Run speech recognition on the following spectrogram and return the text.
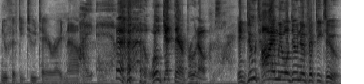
new 52 tear right now. I am. we'll get there, Bruno. I'm sorry. In due time, we will do new 52.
